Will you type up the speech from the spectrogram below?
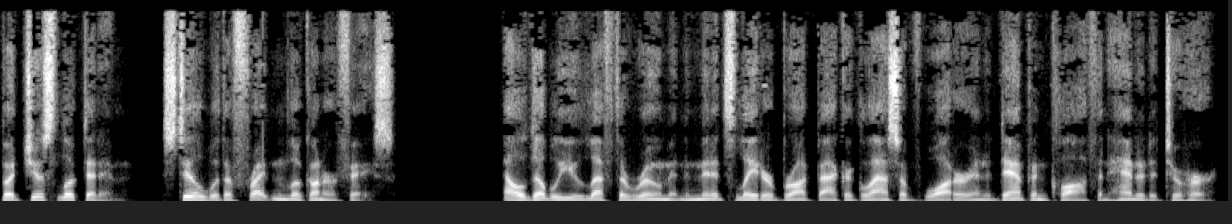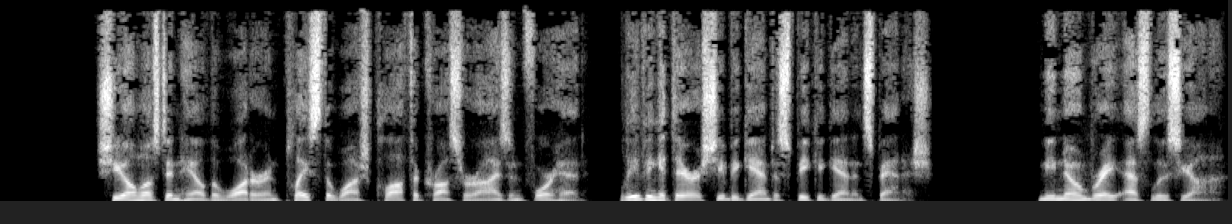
but just looked at him, still with a frightened look on her face. LW left the room and minutes later brought back a glass of water and a dampened cloth and handed it to her. She almost inhaled the water and placed the washcloth across her eyes and forehead, leaving it there as she began to speak again in Spanish. Mi nombre es Luciana.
